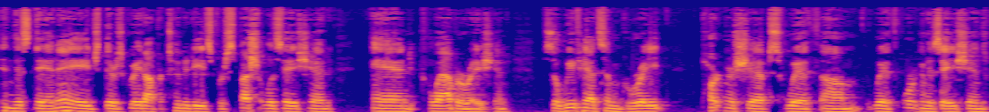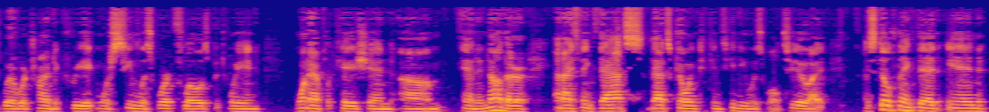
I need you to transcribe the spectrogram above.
in this day and age there's great opportunities for specialization and collaboration. So we've had some great partnerships with um, with organizations where we're trying to create more seamless workflows between one application um, and another, and I think that's that's going to continue as well too. I I still think that in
